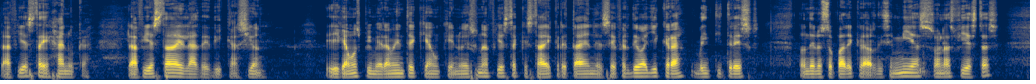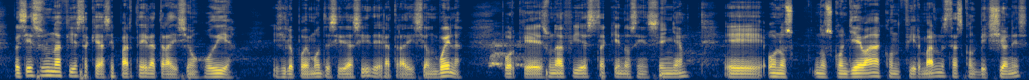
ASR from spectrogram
la fiesta de Hanukkah, la fiesta de la dedicación. Y digamos primeramente que aunque no es una fiesta que está decretada en el Sefer de Vallicra 23, donde nuestro Padre Creador dice mías son las fiestas, pues sí, eso es una fiesta que hace parte de la tradición judía, y si lo podemos decir así, de la tradición buena porque es una fiesta que nos enseña eh, o nos, nos conlleva a confirmar nuestras convicciones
